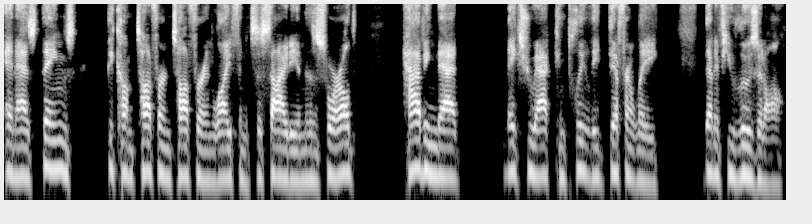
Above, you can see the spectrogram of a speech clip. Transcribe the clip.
And as things become tougher and tougher in life and society and in this world, having that makes you act completely differently than if you lose it all.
